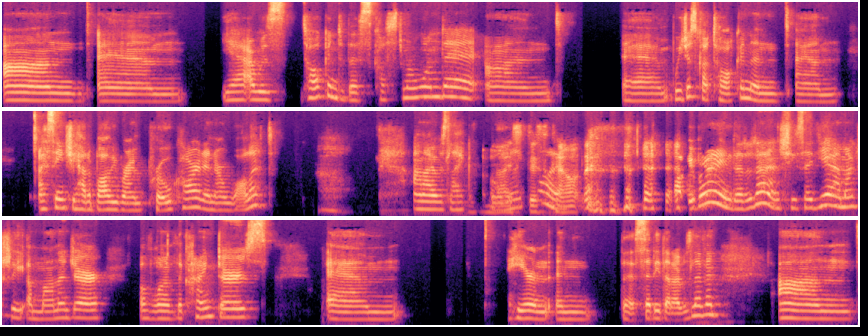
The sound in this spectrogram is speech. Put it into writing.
And um, yeah, I was talking to this customer one day, and um, we just got talking, and um, I seen she had a Bobbi Brown Pro card in her wallet. And I was like, oh nice discount. Bobbi Brown, da da da. And she said, Yeah, I'm actually a manager of one of the counters um here in, in the city that I was living. And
